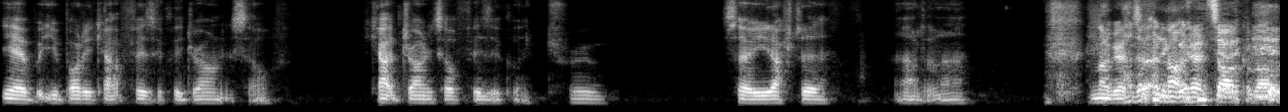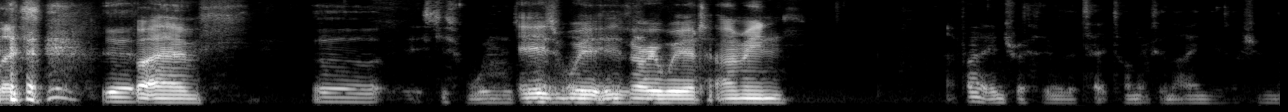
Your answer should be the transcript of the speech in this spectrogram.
yeah, but your body can't physically drown itself. You can't drown yourself physically, True. so you'd have to. I don't know, I'm not gonna I ta- don't I'm not wanna gonna talk about this. yeah, but um, uh, it's just weird. it is weird. It's very weird. I mean, I find it interesting with the tectonics in that Indian Ocean.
